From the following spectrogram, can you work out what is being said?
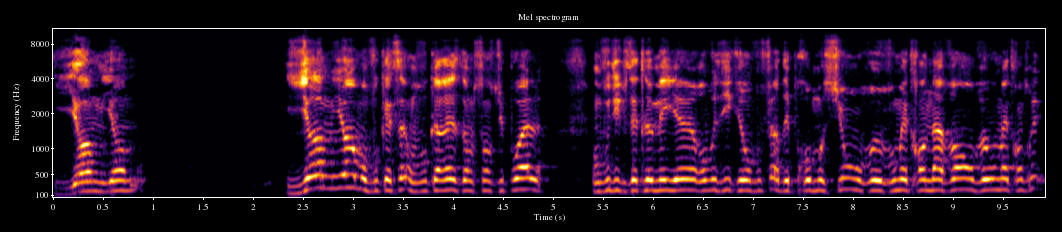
Yom Yom Yom Yom, on vous, caresse, dans le sens du poil. On vous dit que vous êtes le meilleur. On vous dit qu'on veut faire des promotions. On veut vous mettre en avant. On veut vous mettre en truc.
